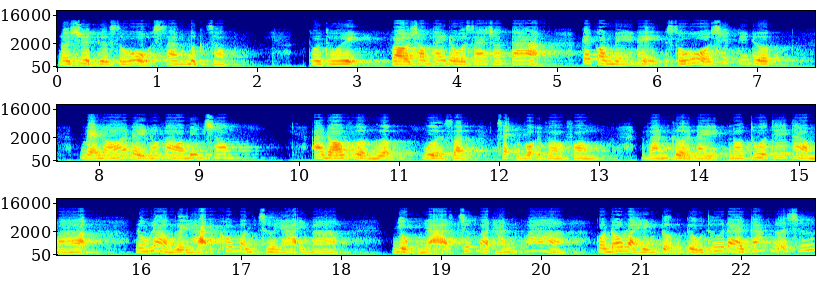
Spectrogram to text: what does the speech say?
Nói chuyển từ xấu hổ sang bực dọc. Thôi thôi, vào trong thay đồ ra cho ta. Cái con bé này xấu hổ chết đi được. Mẹ nó đẩy nó vào bên trong. Ai đó vừa ngượng, vừa giận, chạy vội vào phòng. Ván cờ này nó thua thê thảm mà. Đúng là người hại không bằng trời hại mà. Nhục nhã trước mặt hắn quá à. Còn đâu là hình tượng tiểu thư đài cát nữa chứ.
